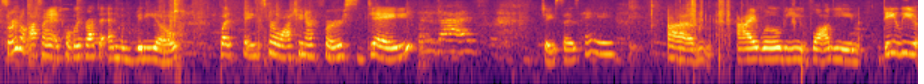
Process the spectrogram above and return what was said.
sorry about last night. I totally forgot to end the video. But thanks for watching our first day. Jace says, hey. Um, I will be vlogging daily,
